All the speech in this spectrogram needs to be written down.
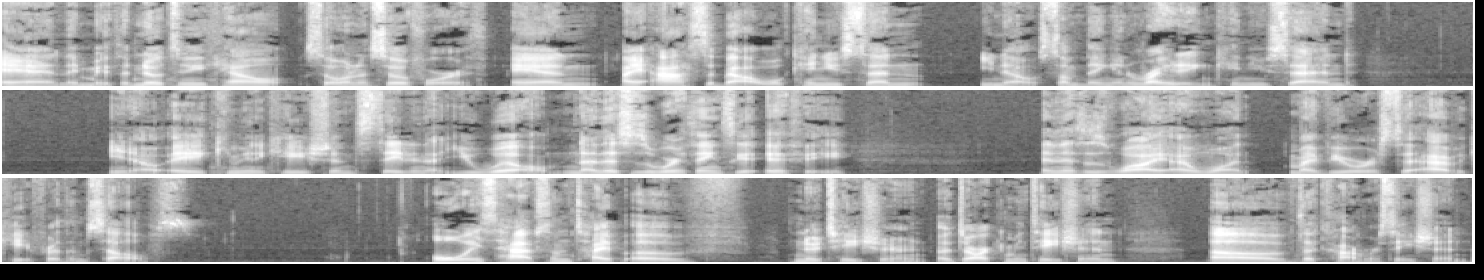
And they made the notes in the account, so on and so forth. And I asked about, well, can you send you know something in writing? Can you send you know, a communication stating that you will. Now, this is where things get iffy, and this is why I want my viewers to advocate for themselves. Always have some type of notation, a documentation of the conversation.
